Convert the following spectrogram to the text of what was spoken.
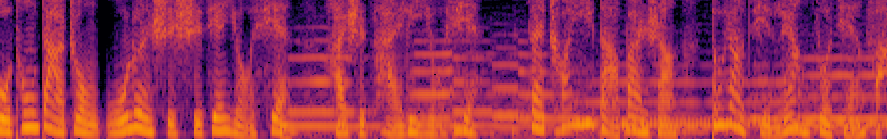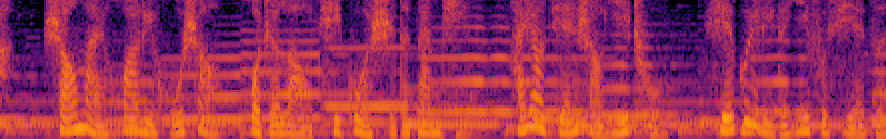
普通大众无论是时间有限还是财力有限，在穿衣打扮上都要尽量做减法，少买花里胡哨或者老气过时的单品，还要减少衣橱、鞋柜里的衣服、鞋子，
